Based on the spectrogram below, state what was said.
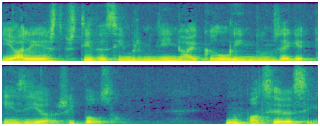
E olha este vestido assim, vermelhinho, ai que lindo, não sei o quê, 15 euros. E pousa. Não pode ser assim.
